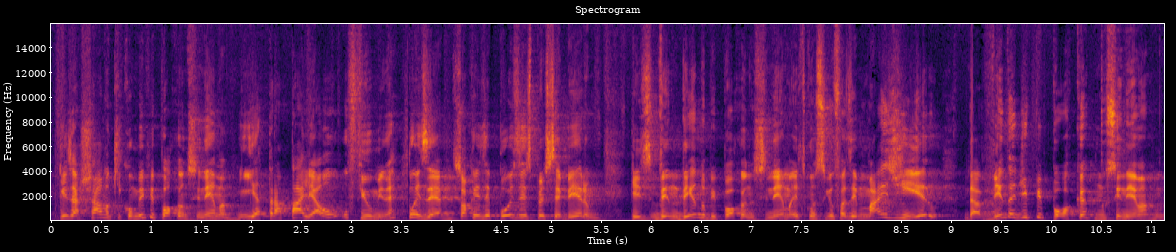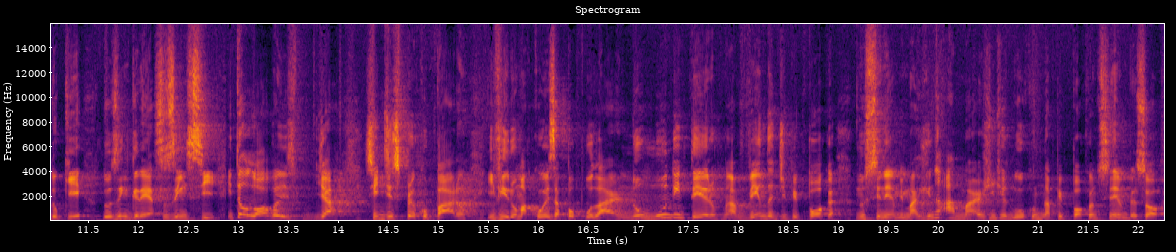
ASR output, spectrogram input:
porque eles achavam que comer pipoca no cinema ia atrapalhar o, filme, né? Pois é, só que depois eles perceberam que eles, vendendo pipoca no cinema, eles conseguiam fazer mais dinheiro da venda de pipoca no cinema do que dos ingressos em si. Então logo eles já se despreocuparam e virou uma coisa popular no mundo inteiro a venda de pipoca no cinema. Imagina a margem de lucro na pipoca no cinema, pessoal.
